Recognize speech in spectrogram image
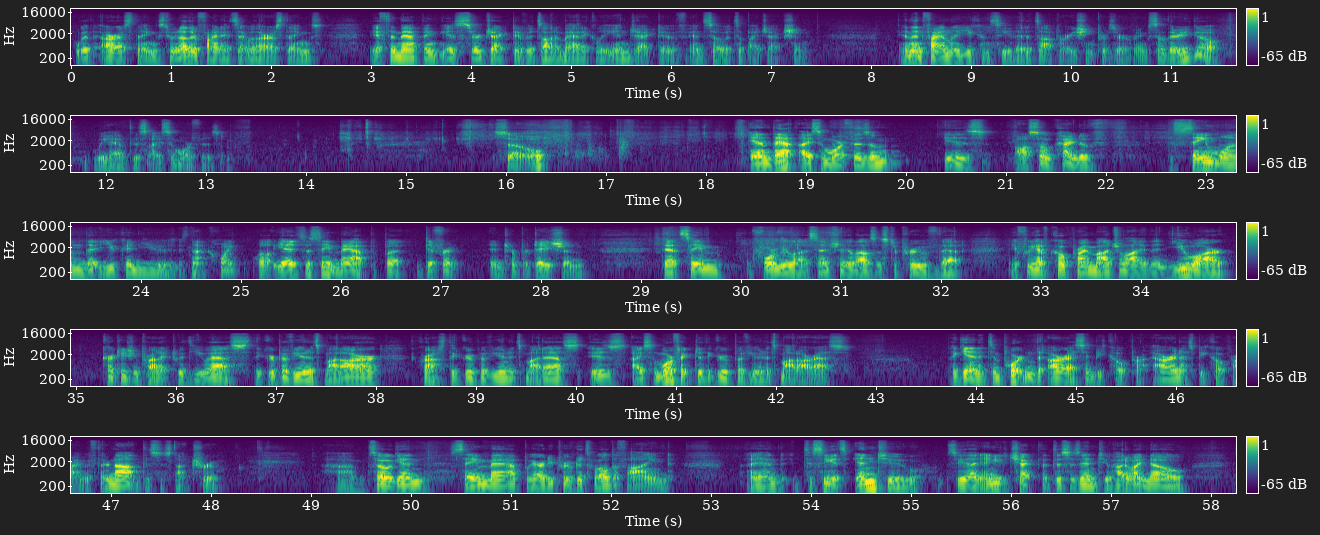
with RS things to another finite set with RS things. If the mapping is surjective, it's automatically injective, and so it's a bijection. And then finally, you can see that it's operation preserving. So there you go. We have this isomorphism. So, and that isomorphism is also kind of the same one that you can use. It's not quite, well, yeah, it's the same map, but different interpretation. That same formula essentially allows us to prove that if we have coprime moduli, then U R Cartesian product with US, the group of units mod R across the group of units mod S is isomorphic to the group of units mod RS. Again, it's important that RS and be coprime, R and S be coprime. If they're not, this is not true. Um, so again, same map. We already proved it's well defined. And to see it's into, see, I need to check that this is into. How do I know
